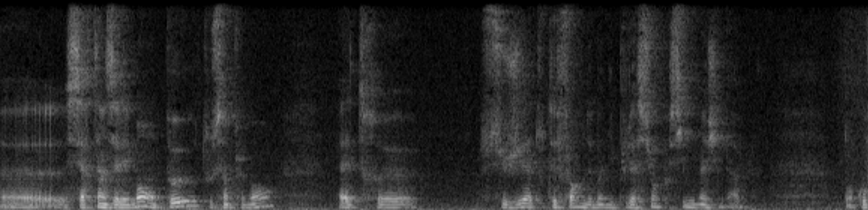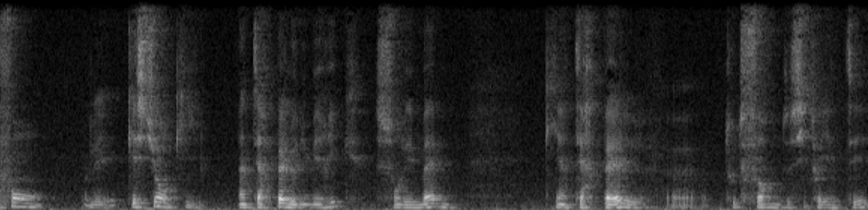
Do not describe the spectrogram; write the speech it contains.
euh, certains éléments, on peut tout simplement être euh, sujet à toutes les formes de manipulation possibles imaginables. Donc au fond, les questions qui interpellent le numérique sont les mêmes qui interpellent toute forme de citoyenneté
